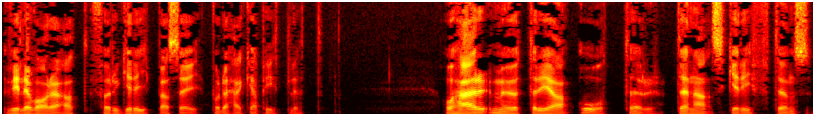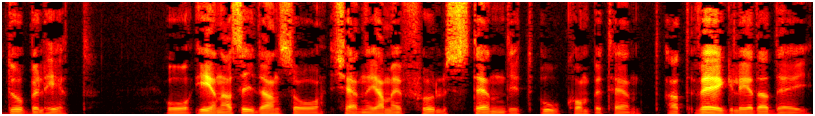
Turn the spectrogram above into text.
ville vara att förgripa sig på det här kapitlet. Och här möter jag åter denna skriftens dubbelhet. Å ena sidan så känner jag mig fullständigt okompetent att vägleda dig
